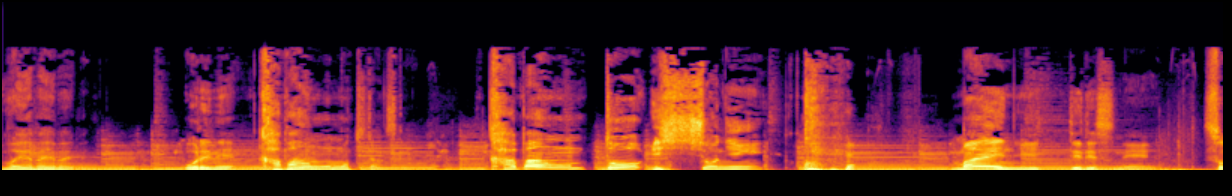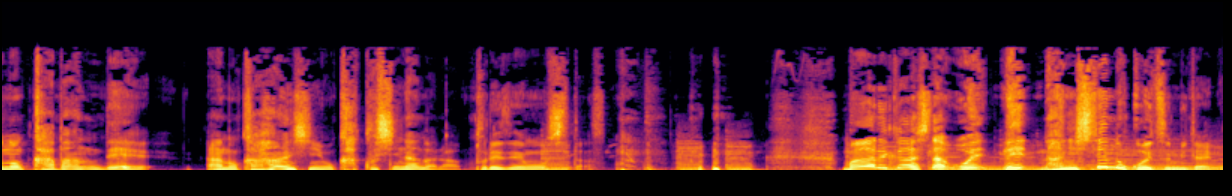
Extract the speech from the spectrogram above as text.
うわやばいやばいやばい。俺ねカバンを持ってたんですよ。カバンと一緒にこう前に行ってですねそのカバンであの下半身を隠しながらプレゼンをしてたんです周りからしたら「おいえ何してんの？こいつ」みたいな。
